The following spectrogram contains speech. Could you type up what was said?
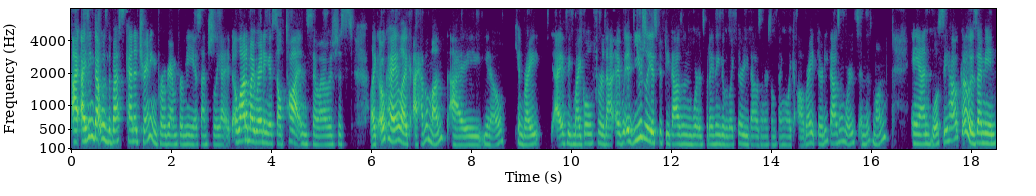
I, I, think that was the best kind of training program for me. Essentially, I, a lot of my writing is self-taught, and so I was just like, okay, like I have a month. I you know can write I think my goal for that it usually is fifty thousand words, but I think it was like thirty thousand or something. Like I'll write thirty thousand words in this month, and we'll see how it goes. I mean,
